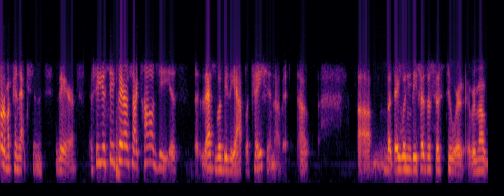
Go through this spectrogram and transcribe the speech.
sort of a connection there. So you see, parapsychology is that would be the application of it. Uh, uh, but they wouldn't be physicists who were remote.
